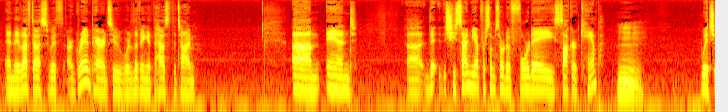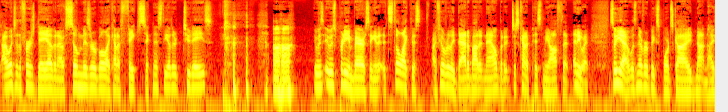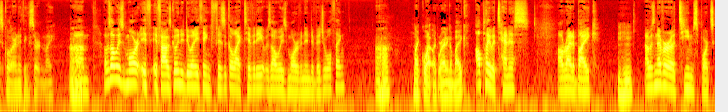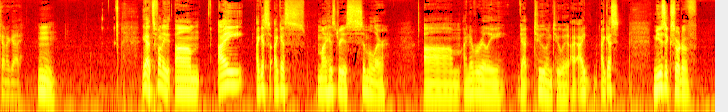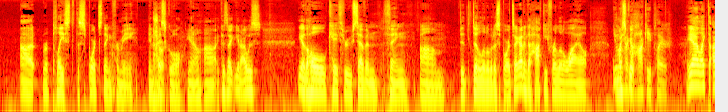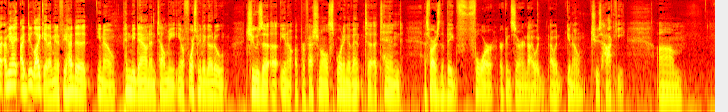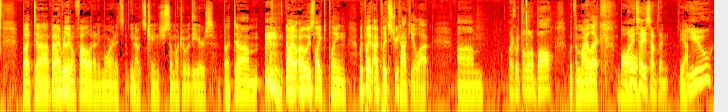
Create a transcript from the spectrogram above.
and they left us with our grandparents who were living at the house at the time. Um, and uh, th- she signed me up for some sort of four day soccer camp, Mm. which I went to the first day of, and I was so miserable. I kind of faked sickness the other two days. Uh huh. It was it was pretty embarrassing, and it's still like this. I feel really bad about it now, but it just kind of pissed me off. That anyway. So yeah, I was never a big sports guy, not in high school or anything. Certainly, Uh-huh. um, I was always more if if I was going to do anything physical activity, it was always more of an individual thing. Uh huh. Like what? Like riding a bike? I'll play with tennis. I'll ride a bike. Mm-hmm. I was never a team sports kind of guy. Hmm. Yeah, it's funny. Um, I I guess I guess my history is similar. Um, I never really got too into it. I I, I guess music sort of uh, replaced the sports thing for me in high school. You know, because like you know I was you know the whole K through seven thing. Um, did did a little bit of sports. I got into hockey for a little while. You My look school- like a hockey player. yeah, I like. To, I, I mean, I, I do like it. I mean, if you had to, you know, pin me down and tell me, you know, force me to go to choose a, a you know a professional sporting event to attend, as far as the big four are concerned, I would I would you know choose hockey. Um, but uh, but I really don't follow it anymore, and it's you know it's changed so much over the years. But um, no, I, I always liked playing. We played. I played street hockey a lot. Um, Like with the little ball. with the Mylec ball. Let me tell you something. Yeah. You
